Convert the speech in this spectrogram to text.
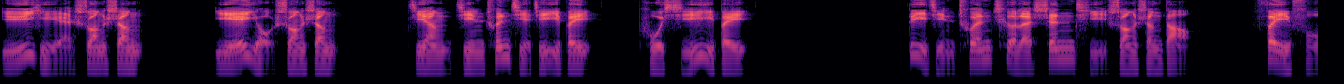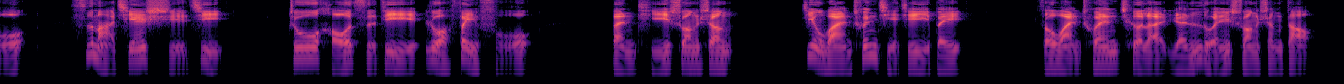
雨也双生，也有双生，敬锦春姐姐一杯，普席一杯。厉锦春撤了身体，双生道：“肺腑，司马迁史记，诸侯子弟若肺腑。”本题双生，敬晚春姐姐一杯。邹晚春撤了人伦，双生道：“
